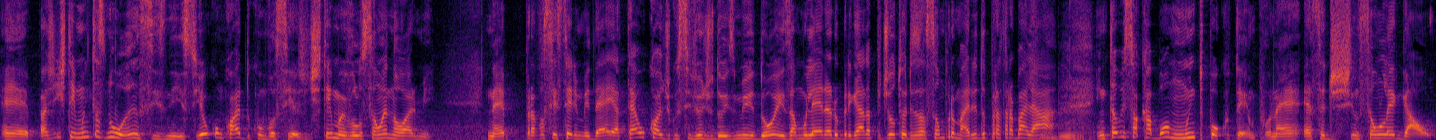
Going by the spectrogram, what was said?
É, a gente tem muitas nuances nisso e eu concordo com você. A gente tem uma evolução enorme. Né? Para vocês terem uma ideia, até o Código Civil de 2002, a mulher era obrigada a pedir autorização para o marido para trabalhar. Então isso acabou há muito pouco tempo, né? Essa distinção legal.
